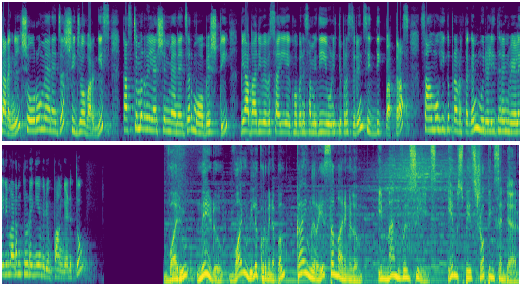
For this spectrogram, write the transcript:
ചടങ്ങിൽ showroom manager Shijo Varghese customer relation manager Mobesh T വ്യാപാരി വ്യവസായി ഏകോപന സമിതി യൂണിറ്റ് പ്രസിഡന്റ് സിദ്ദിഖ് പത്രാസ് സാമൂഹിക പ്രവർത്തകൻ മുരളീധരൻ വേളരിമഠം തുടങ്ങിയവരും പങ്കെടുത്തു. വരൂ നേടൂ വൻ വിലക്കുറവിനൊപ്പം കൈ നിറയെ സമ്മാനങ്ങളും. Emmanuel silks M space shopping centre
